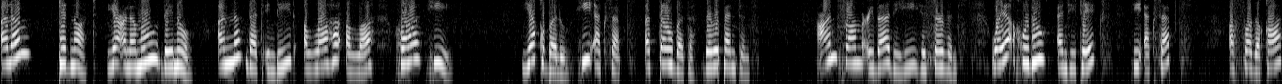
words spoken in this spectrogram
Alam did not, ya'lamu, they know, anna, that indeed, Allah, Allah, huwa, he, Yaqbalu, he accepts, at-tawbata, the repentance, An from ibadihi His servants. وَيَأْخُذُ and He takes, He accepts. As-sadaqat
